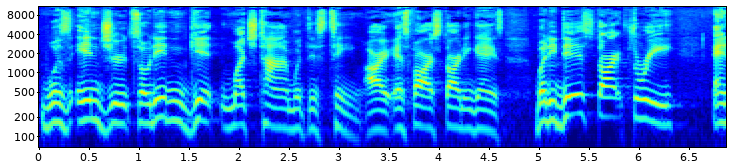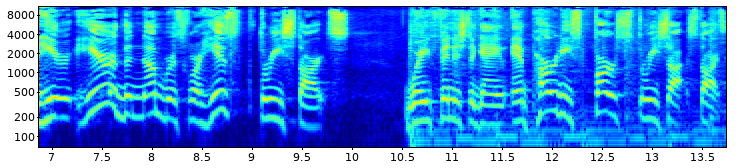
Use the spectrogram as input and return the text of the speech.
was injured, so didn't get much time with this team. All right, as far as starting games, but he did start three. And here here are the numbers for his three starts where he finished the game and Purdy's first three shot starts.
